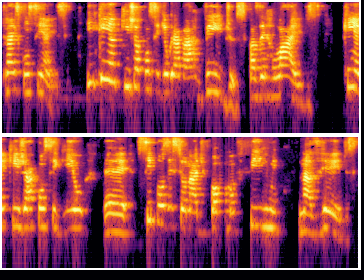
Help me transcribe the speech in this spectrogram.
Traz consciência. E quem aqui já conseguiu gravar vídeos, fazer lives? Quem aqui já conseguiu é, se posicionar de forma firme nas redes.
